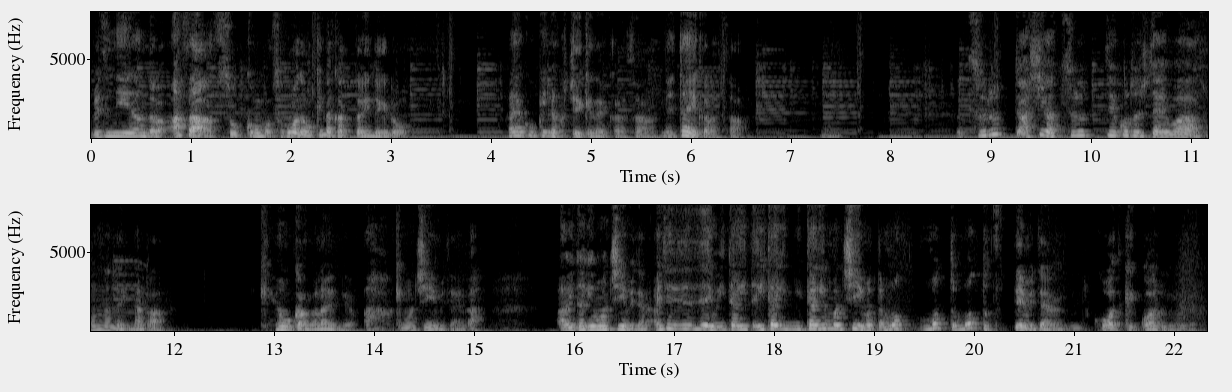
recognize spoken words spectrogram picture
別になんだろう、朝そこも、そこまで起きなかったらいいんだけど、早く起きなくちゃいけないからさ、寝たいからさ、うん、つるって、足がつるっていうこと自体は、そんなね、なんか、嫌悪感がないんだよ。あ、気持ちいいみたいな。あ、痛気持ちいいみたいな。あ、痛い痛い痛い、痛い痛い痛痛気持ちいい。またももっともっとつってみたいな子は結構あるので。うん。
